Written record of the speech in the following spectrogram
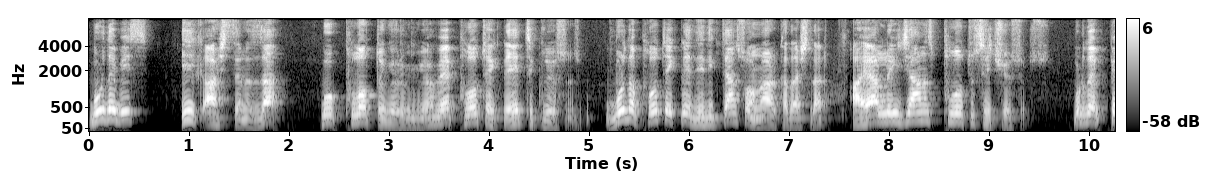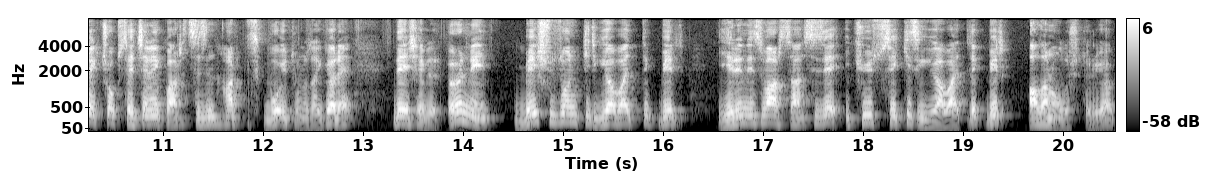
Burada biz ilk açtığınızda bu plot da görünmüyor ve plot ekleye tıklıyorsunuz. Burada plot ekle dedikten sonra arkadaşlar ayarlayacağınız plotu seçiyorsunuz. Burada pek çok seçenek var. Sizin hard disk boyutunuza göre değişebilir. Örneğin 512 GB'lık bir yeriniz varsa size 208 GB'lık bir alan oluşturuyor.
